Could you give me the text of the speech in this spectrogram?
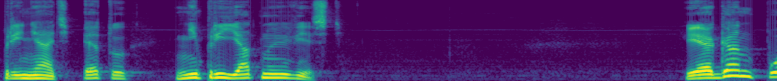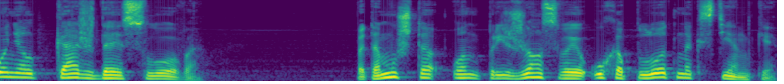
принять эту неприятную весть. Иоганн понял каждое слово, потому что он прижал свое ухо плотно к стенке.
